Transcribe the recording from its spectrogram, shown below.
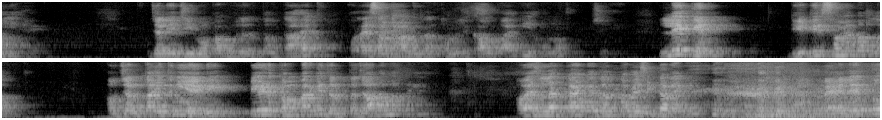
ही है। जलीय जीवों का भोजन बनता है और ऐसा धार्मिक ग्रंथों में लिखा हुआ है कि होना चाहिए। लेकिन धीरे धीरे समय बदला। अब जनता इतनी है गई पेड़ कम कर के जनता ज़्यादा मर रही है। अब ऐसा लगता है कि जनता वैसी डरेगी। पहले तो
